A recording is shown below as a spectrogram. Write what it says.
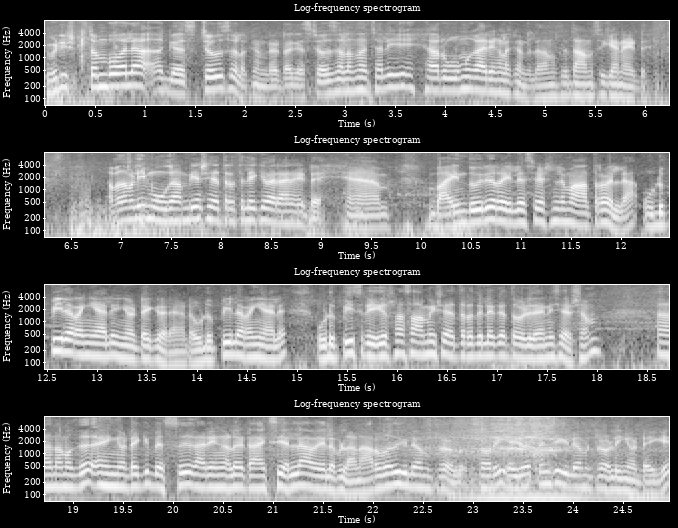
ഇവിടെ ഇഷ്ടംപോലെ ഗസ്റ്റ് ഹൗസുകളൊക്കെ ഉണ്ട് കേട്ടോ. ഗസ്റ്റ് ഹൗസുകളെന്ന് വെച്ചാൽ ഈ റൂം കാര്യങ്ങളൊക്കെ ഉണ്ടല്ലോ നമുക്ക് താമസിക്കാനായിട്ട്. അപ്പോൾ നമ്മൾ ഈ മൂകാംബിക ക്ഷേത്രത്തിലേക്ക് വരാനായിട്ടേ ബൈന്ദൂര് റെയിൽവേ സ്റ്റേഷനിൽ മാത്രമല്ല ഉടുപ്പിയിലിറങ്ങിയാലും ഇങ്ങോട്ടേക്ക് വരാം കേട്ടോ. ഉടുപ്പിയിലിറങ്ങിയാൽ ഉടുപ്പി ശ്രീകൃഷ്ണസ്വാമി ക്ഷേത്രത്തിലൊക്കെ തൊഴുതതിന് ശേഷം നമുക്ക് ഇങ്ങോട്ടേക്ക് ബസ് കാര്യങ്ങൾ ടാക്സി എല്ലാം അവൈലബിൾ ആണ്. അറുപത് കിലോമീറ്റർ ഉള്ളൂ. സോറി എഴുപത്തഞ്ച് കിലോമീറ്റർ ഉള്ളൂ ഇങ്ങോട്ടേക്ക്.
